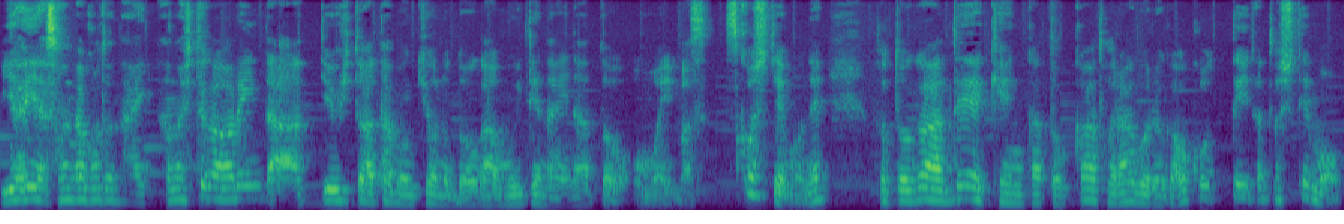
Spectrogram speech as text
いやいや、そんなことない。あの人が悪いんだっていう人は多分今日の動画は向いてないなと思います。少しでもね、外側で喧嘩とかトラブルが起こっていたとしても、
